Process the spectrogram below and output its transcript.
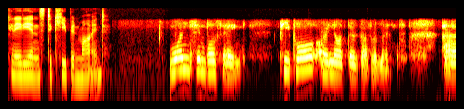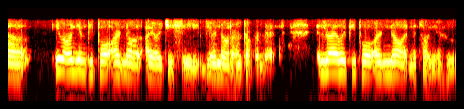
Canadians to keep in mind? One simple thing people are not their government. Uh, Iranian people are not IRGC. We are not our government. Israeli people are not Netanyahu.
